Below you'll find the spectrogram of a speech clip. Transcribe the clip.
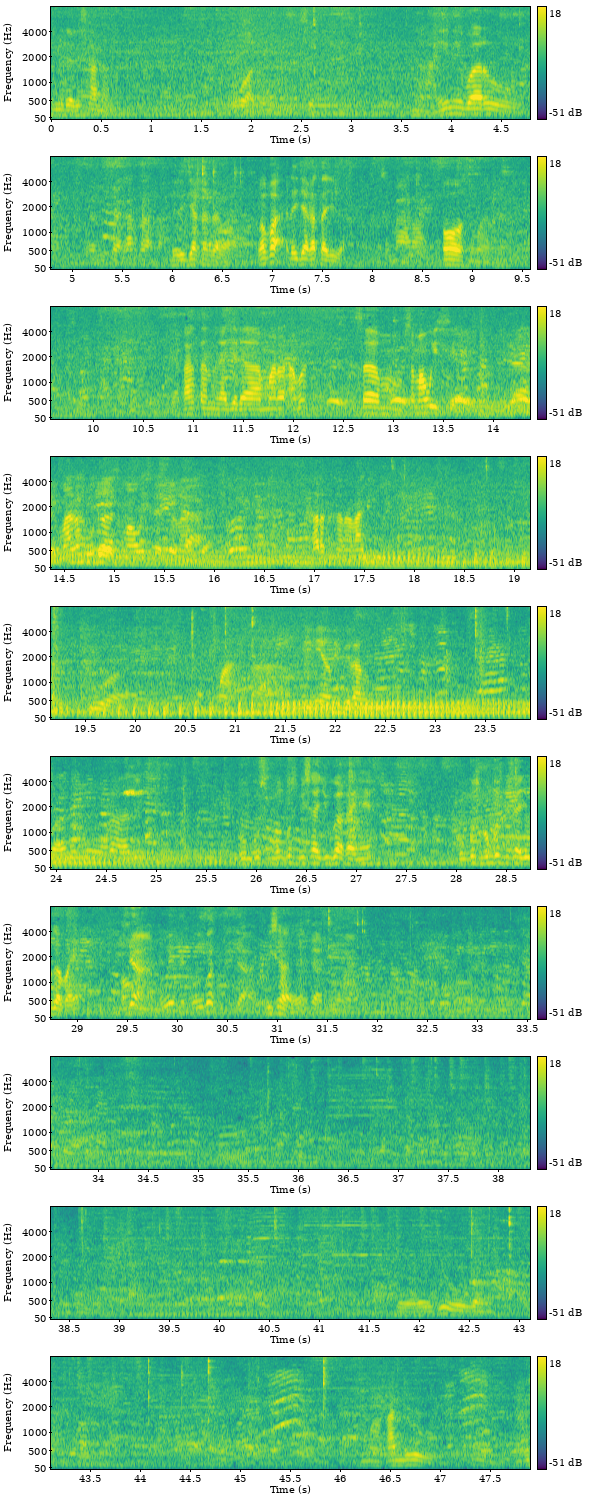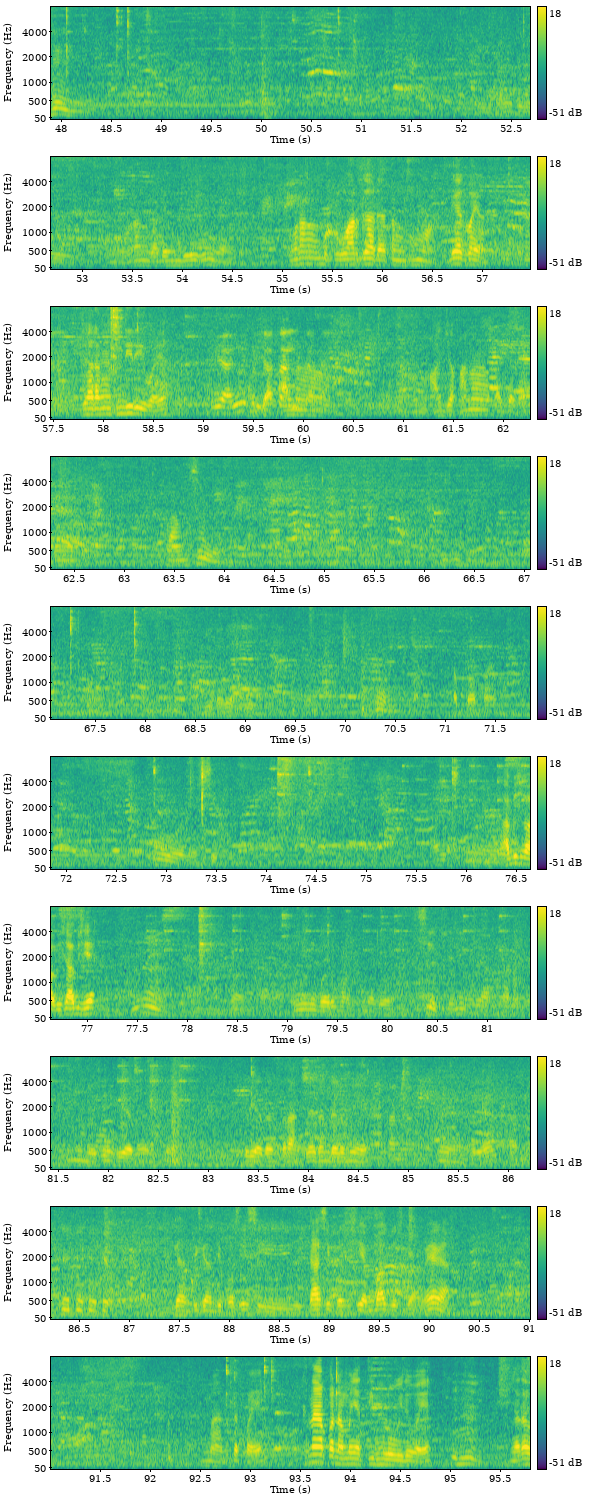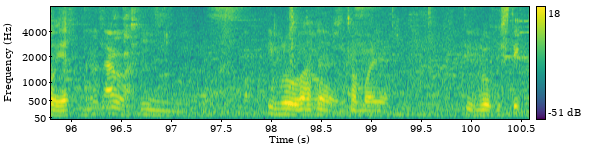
Ini dari sana. Waduh. sip. Nah ini baru Dari Jakarta. dari Jakarta pak. Bapak dari Jakarta juga. Semarang. Oh Semarang. Jakarta nggak ada mar apa Sem semawis ya. Mana muda semawis dari sana. juga. Ntar ke sana lagi. Wah, mantap. Ini yang dibilang jualnya murah lagi. Bungkus-bungkus bisa juga kayaknya. Bungkus-bungkus bisa juga pak ya? Oh, Bisa, ini dibungkus bisa. bisa ya? Bisa semua. Makan dulu. Orang nggak ada yang beli ini kan. Orang berkeluarga datang semua. Lihat pak ya. Jarangnya sendiri pak ya. Iya, ini pendatang anak, ajak anak, ajak anak langsung. Kita lihat. Oh, apa apa? Oh, sip. Hmm, habis pak, bisa habis ya? Hmm. Ini baru makannya bro. Sip. Ini kelihatan. Ini biasanya kelihatan kelihatan terang, kelihatan dalamnya ya. Hmm, kelihatan. Ganti-ganti posisi, kasih posisi yang bagus bang, ya nggak? Mantep pak ya. Kenapa namanya tim lu itu pak ya? Hmm. Nggak tahu ya. Nggak tahu. Hmm. Tim lu namanya. Tim logistik.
